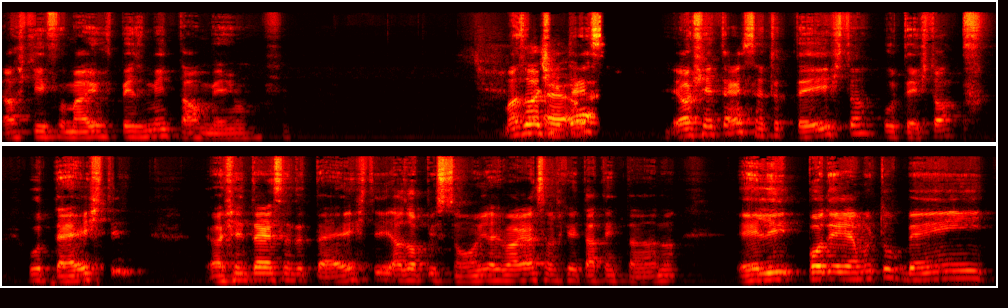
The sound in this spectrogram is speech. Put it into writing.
Eu acho que foi mais peso mental mesmo. Mas eu achei, é, interessante, eu achei interessante o texto, o texto, ó, o teste. Eu achei interessante o teste, as opções, as variações que ele está tentando. Ele poderia muito bem,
